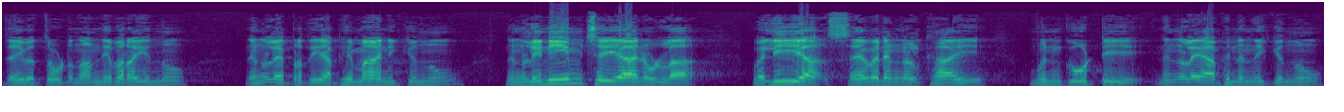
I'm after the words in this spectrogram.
ദൈവത്തോട് നന്ദി പറയുന്നു നിങ്ങളെ പ്രതി അഭിമാനിക്കുന്നു നിങ്ങൾ ഇനിയും ചെയ്യാനുള്ള വലിയ സേവനങ്ങൾക്കായി മുൻകൂട്ടി നിങ്ങളെ അഭിനന്ദിക്കുന്നു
